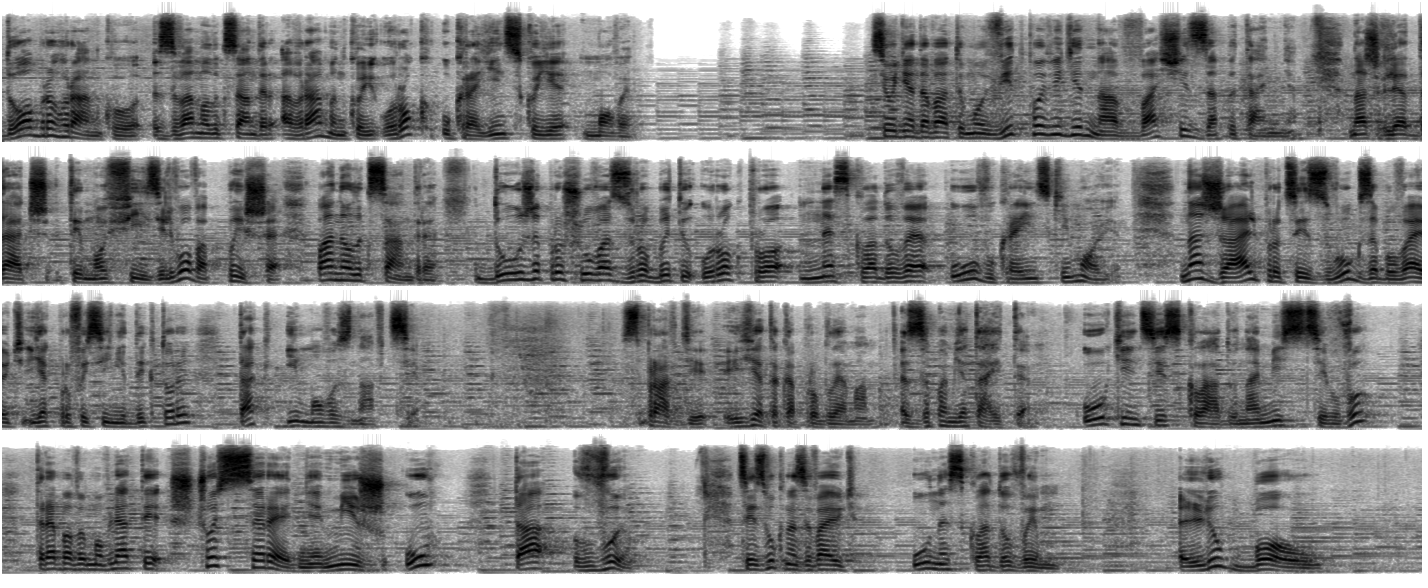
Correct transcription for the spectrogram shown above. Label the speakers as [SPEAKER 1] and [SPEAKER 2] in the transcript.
[SPEAKER 1] Доброго ранку! З вами Олександр Авраменко і урок української мови. Сьогодні я даватиму відповіді на ваші запитання. Наш глядач Тимофій зі Львова пише: пане Олександре, дуже прошу вас зробити урок про нескладове у в українській мові. На жаль, про цей звук забувають як професійні диктори, так і мовознавці. Справді є така проблема. Запам'ятайте, у кінці складу на місці в треба вимовляти щось середнє між у та в. Цей звук називають унескладовим. Любов,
